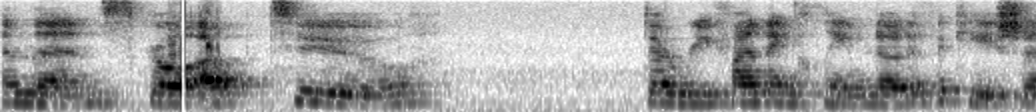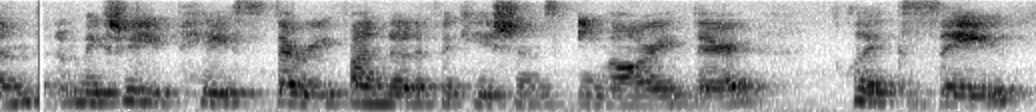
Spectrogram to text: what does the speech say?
And then scroll up to the refund and claim notification. Make sure you paste the refund notifications email right there. Click save.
